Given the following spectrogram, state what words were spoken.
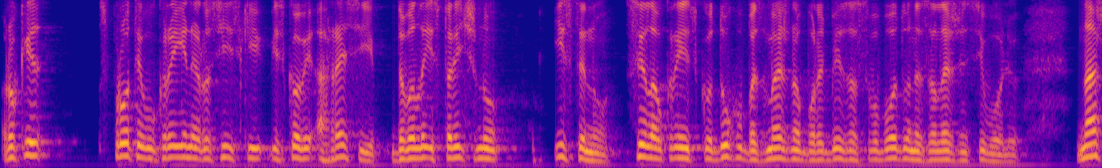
Роки спротиву України російській військовій агресії довели історичну істину, сила українського духу безмежно в боротьбі за свободу, незалежність і волю. Наш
